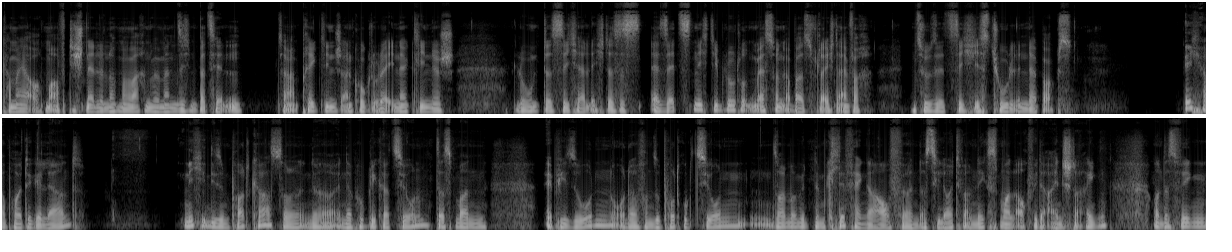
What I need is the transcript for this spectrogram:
Kann man ja auch mal auf die Schnelle nochmal machen, wenn man sich einen Patienten sagen wir, präklinisch anguckt oder innerklinisch lohnt das sicherlich. Das ist, ersetzt nicht die Blutdruckmessung, aber es ist vielleicht einfach ein zusätzliches Tool in der Box. Ich habe heute gelernt, nicht in diesem Podcast, sondern in der, in der Publikation, dass man Episoden oder von so Produktionen soll man mit einem Cliffhanger aufhören, dass die Leute beim nächsten Mal auch wieder einsteigen. Und deswegen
